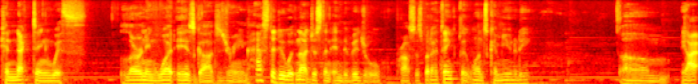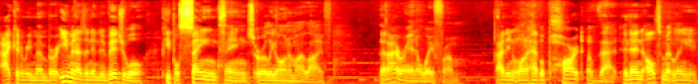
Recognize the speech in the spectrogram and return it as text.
connecting with learning what is God's dream has to do with not just an individual process, but I think that one's community. Um, I, I can remember, even as an individual, people saying things early on in my life that I ran away from. I didn't want to have a part of that. And then ultimately,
